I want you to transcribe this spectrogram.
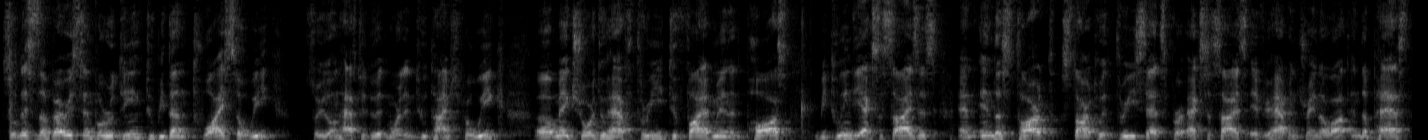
So this is a very simple routine to be done twice a week. So you don't have to do it more than two times per week. Uh, make sure to have three to five minute pause between the exercises. And in the start, start with three sets per exercise if you haven't trained a lot in the past,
